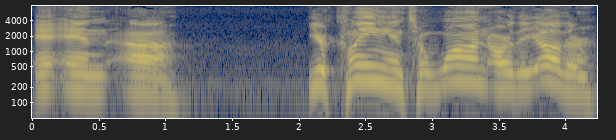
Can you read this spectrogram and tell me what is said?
And, and uh, you're clinging to one or the other.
